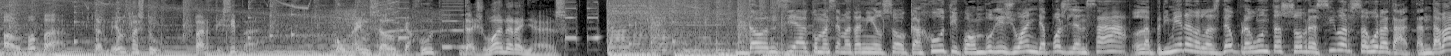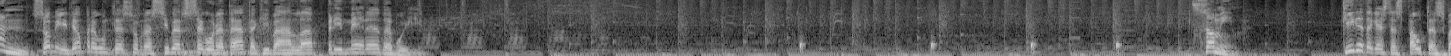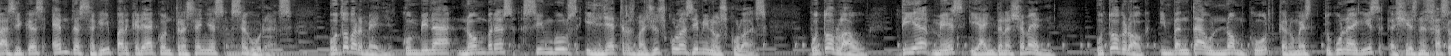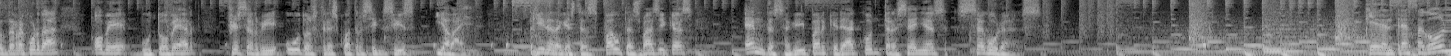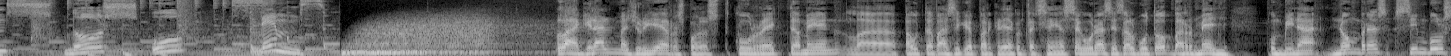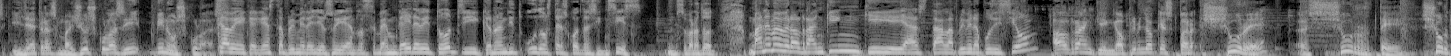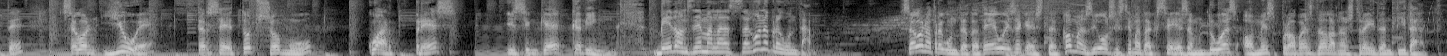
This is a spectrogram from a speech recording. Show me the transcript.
El pop-up també el fas tu. Participa. Comença el Kahoot de Joan Aranyes. Doncs ja comencem a tenir el so Kahoot i quan vulguis, Joan, ja pots llançar la primera de les 10 preguntes sobre ciberseguretat. Endavant! Som-hi, 10 preguntes sobre ciberseguretat. Aquí va la primera d'avui. Som-hi! Quina d'aquestes pautes bàsiques hem de seguir per crear contrasenyes segures? Botó vermell, combinar nombres, símbols i lletres majúscules i minúscules. Botó blau, dia, mes i any de naixement. Botó groc, inventar un nom curt que només tu coneguis, així és més fàcil de recordar, o bé, botó verd, fer servir 1, 2, 3, 4, 5, 6 i avall. Quina d'aquestes pautes bàsiques hem de seguir per crear contrasenyes segures? Queden 3 segons, 2, 1, temps! La gran majoria ha respost correctament. La pauta bàsica per crear contrasenyes segures és el botó vermell. Combinar nombres, símbols i lletres majúscules i minúscules. Que bé que aquesta primera lliçó ja ens la sabem gairebé tots i que no hem dit 1, 2, 3, 4, 5, 6, sobretot. Va, anem a veure el rànquing, qui ja està a la primera posició. El rànquing, el primer lloc és per Shure, eh, Shurte, Shurte, segon Yue, tercer Tots som u, quart Pres i cinquè Que vinc. Bé, doncs anem a la segona pregunta. Segona pregunta de 10 és aquesta. Com es diu el sistema d'accés amb dues o més proves de la nostra identitat?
